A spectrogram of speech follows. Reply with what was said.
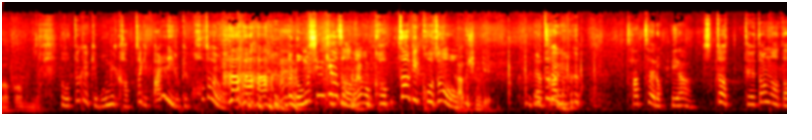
누가 껌했네. 어떻게 이렇게 몸이 갑자기 빨리 이렇게 커져요? 나 너무 신기하지 않아요? 그럼 갑자기 커져. 나도 신기해. 어떻게 이렇게 자체 럭비야. 진짜 대단하다.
